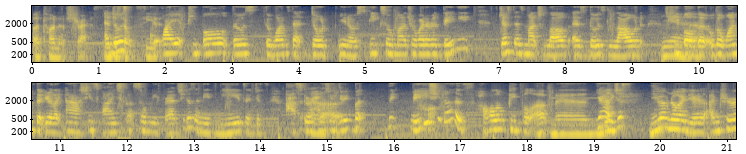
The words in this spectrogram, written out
a ton of stress. You And those don't see it. quiet people, those the ones that don't, you know, speak so much or whatever, they need just as much love as those loud people, Yeah. the the ones that you're like, ah, she's fine, she's got so many friends, she doesn't need me to just ask her how she's doing, but they, maybe she does. hollow people up, man. Yeah, Like, just you have no idea. I'm sure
